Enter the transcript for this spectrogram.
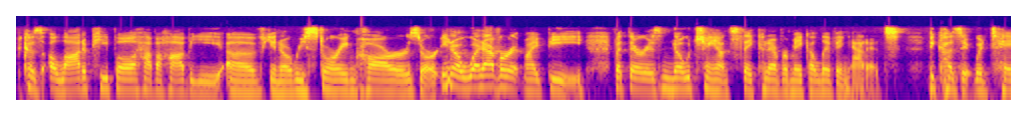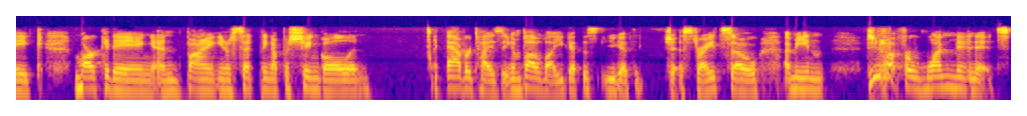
because a lot of people have a hobby of you know restoring cars or you know whatever it might be but there is no chance they could ever make a living at it because it would take marketing and buying you know setting up a shingle and advertising and blah blah blah. You get this, you get the gist, right? So, I mean, do not for one minute,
